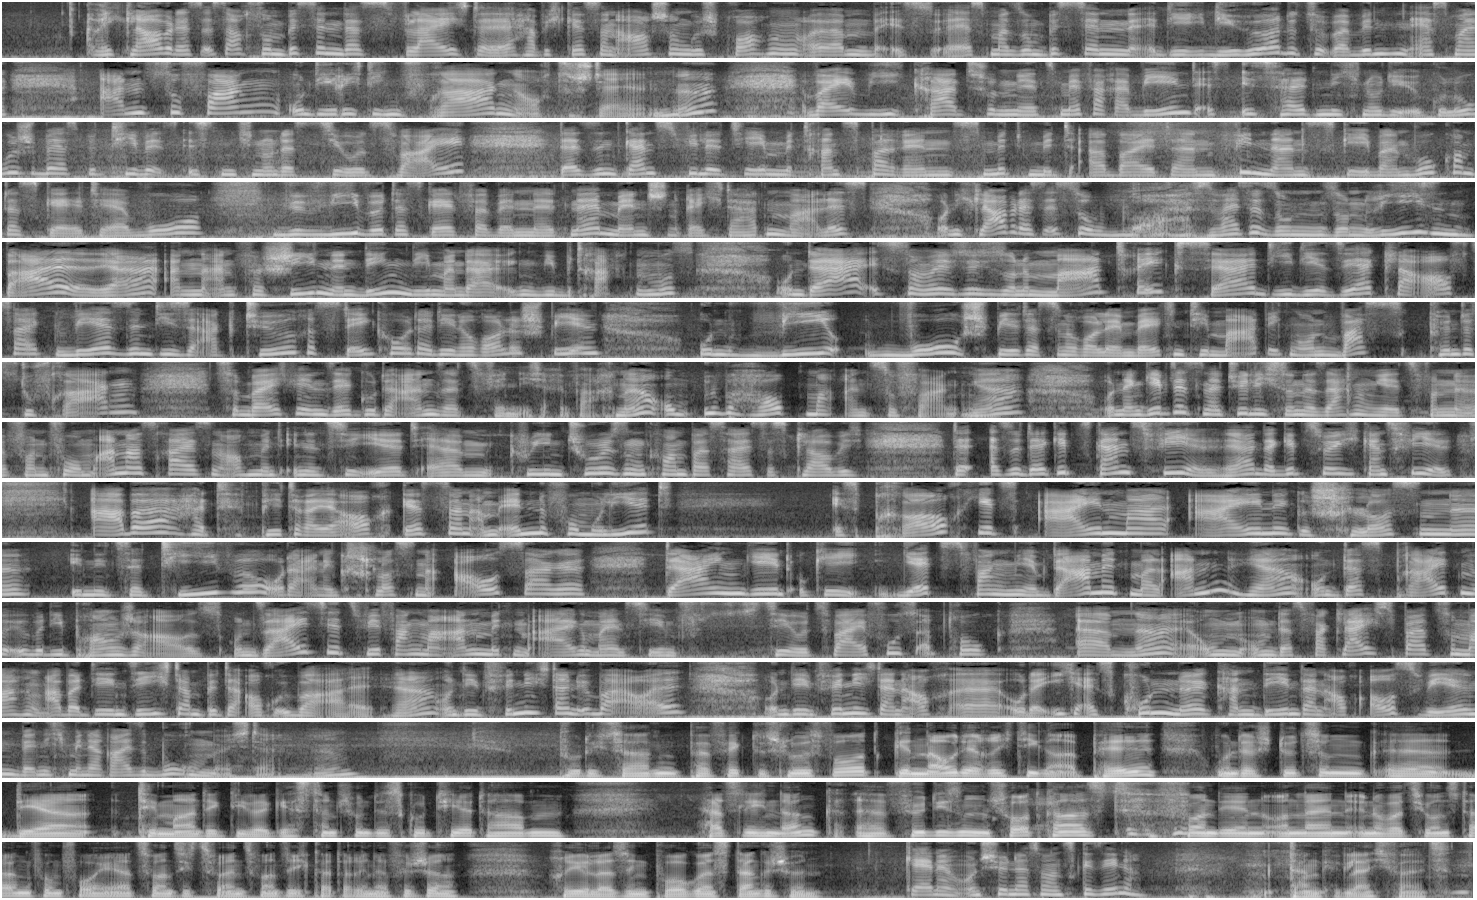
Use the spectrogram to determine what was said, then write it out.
Aber ich glaube, das ist auch so ein bisschen das, vielleicht äh, habe ich gestern auch schon gesprochen, ähm, ist erstmal so ein bisschen die, die Hürde zu überwinden, erstmal anzufangen und die richtigen Fragen auch zu stellen. Ne? Weil, wie gerade schon jetzt mehrfach erwähnt, es ist halt nicht nur die ökologische Perspektive, es ist nicht nur das CO2. Da sind ganz viele Themen mit Transparenz, mit Mitarbeitern, Finanzgebern. Wo kommt das Geld her? Wo, wie, wie wird das Geld verwendet? Ne? Menschenrechte hatten wir alles. Und ich glaube, das ist so, boah, das weißt du, so ein, so ein Riesenball, ja, an, an verschiedenen Dingen, die man da irgendwie betrachten muss. Und da ist zum Beispiel so eine Matrix, ja, die dir sehr klar aufzeigt, wer sind diese Akteure, Stakeholder, die eine Rolle spielen und wie, wo spielt das eine Rolle, in welchen Thematiken und was könntest du fragen? Zum Beispiel ein sehr guter Ansatz, finde ich einfach, ne, um überhaupt mal anzufangen. Ja? Und dann gibt es natürlich so eine Sachen jetzt von, von Forum Andersreisen auch mit initiiert. Ähm, Green Tourism Compass heißt es, glaube ich. Da, also da gibt es ganz viel, ja, da gibt es wirklich ganz viel. Aber hat Petra ja auch gestern am Ende formuliert, es braucht jetzt einmal eine geschlossene Initiative oder eine geschlossene Aussage dahingehend, okay, jetzt fangen wir damit mal an, ja, und das breiten wir über die Branche aus. Und sei es jetzt, wir fangen mal an mit einem allgemeinen CO2-Fußabdruck, ähm, ne, um, um das vergleichbar zu machen, aber den sehe ich dann bitte auch überall, ja, und den finde ich dann überall und den finde ich dann auch, äh, oder ich als Kunde kann den dann auch auswählen, wenn ich mir eine Reise buchen möchte. Ja würde ich sagen, perfektes Schlusswort. Genau der richtige Appell. Unterstützung äh, der Thematik, die wir gestern schon diskutiert haben. Herzlichen Dank äh, für diesen Shortcast von den Online-Innovationstagen vom Vorjahr 2022. Katharina Fischer, Rio Lassing-Porgas. Dankeschön. Gerne und schön, dass wir uns gesehen haben. Danke gleichfalls.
